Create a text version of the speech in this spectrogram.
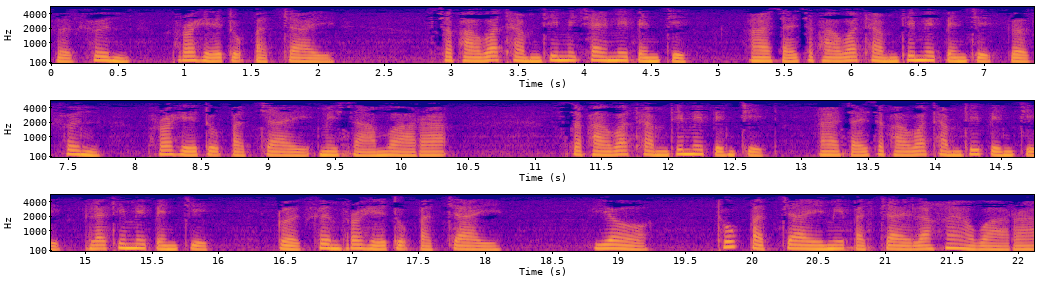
เกิดขึ้น เพราะเหตุปัจจัย สภาวธรรมที่ไม่ใช่ไม่เป็นจิต อาศัยสภาวธรรมที่ไม่เป็นจิตเกิดขึ้น เพราะเหตุปัจจัยมีสามวาระ สภาวธรรมที่ไม่เป็นจิต อาศัยสภาวธรรมที่เป็นจิตและที่ไม่เป็นจิต เกิดขึ้นเพราะเหตุปัจจัย ย่อ ทุกปัจจัยมีปัจจัยละห้าวาระ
